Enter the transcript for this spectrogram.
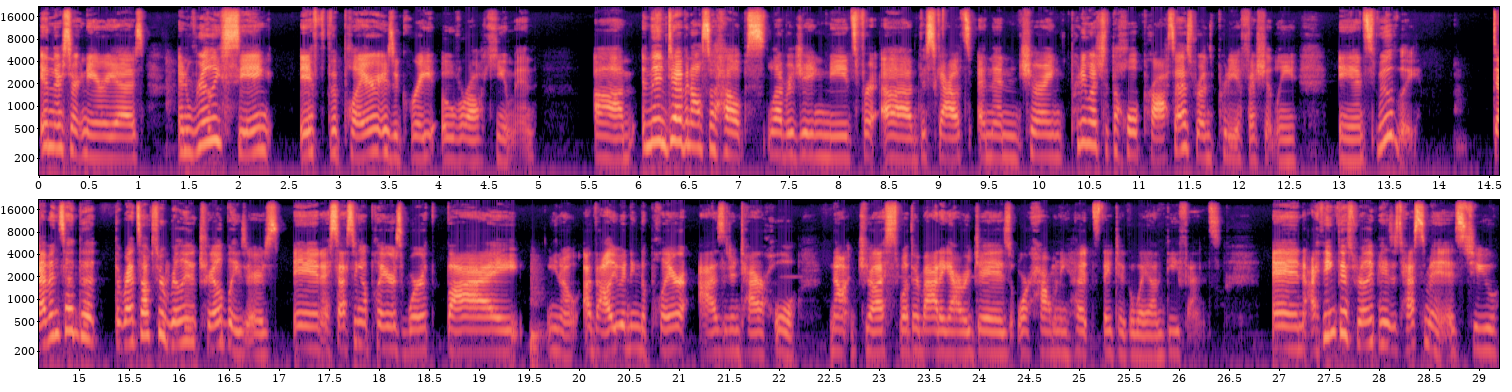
in their certain areas, and really seeing if the player is a great overall human. Um, and then Devin also helps leveraging needs for uh, the scouts and then ensuring pretty much that the whole process runs pretty efficiently and smoothly. Devin said that the Red Sox are really the trailblazers in assessing a player's worth by, you know, evaluating the player as an entire whole, not just what their batting average is or how many hits they took away on defense. And I think this really pays a testament as to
